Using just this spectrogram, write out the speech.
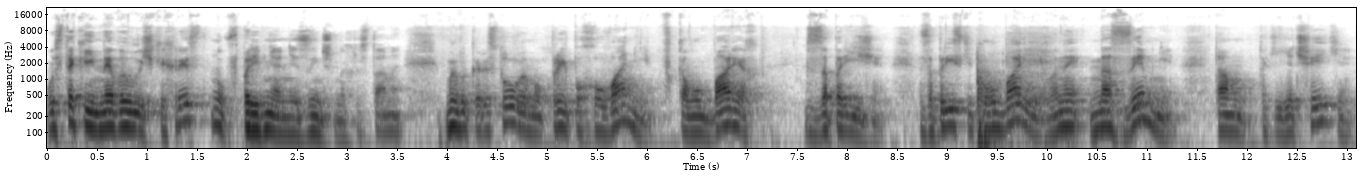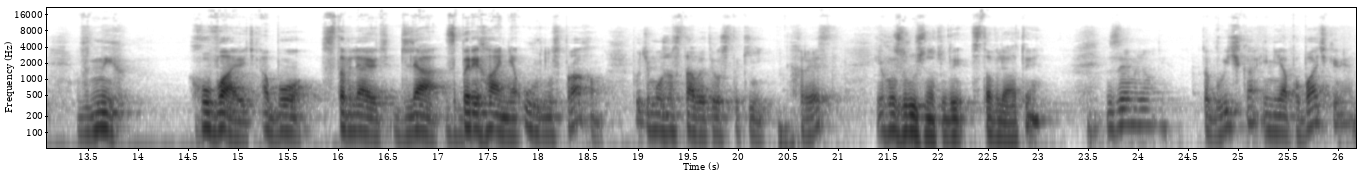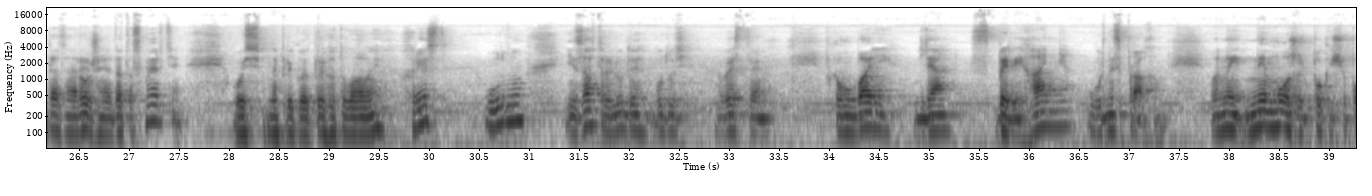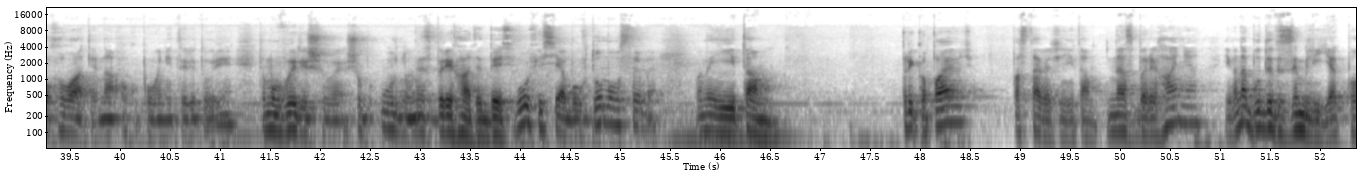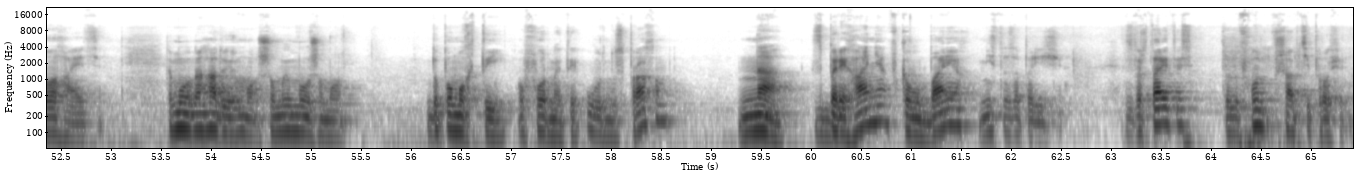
Ось такий невеличкий хрест, ну в порівнянні з іншими хрестами, ми використовуємо при похованні в колумбаріях в Запоріжжі. Запорізькі колумбарії, вони наземні, там такі ячейки, в них ховають або вставляють для зберігання урну з прахом. Потім можна ставити ось такий хрест, його зручно туди вставляти в землю. Табличка, ім'я по батькові, дата народження, дата смерті. Ось, наприклад, приготували хрест, урну, і завтра люди будуть вести в колумбарій для зберігання урни з прахом. Вони не можуть поки що поховати на окупованій території, тому вирішили, щоб урну не зберігати десь в офісі або вдома у себе. Вони її там прикопають, поставлять її там на зберігання, і вона буде в землі, як полагається. Тому нагадуємо, що ми можемо допомогти оформити урну з прахом на зберігання в колумбаріях міста Запоріжжя. Звертайтесь, телефон в шапці профілю.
